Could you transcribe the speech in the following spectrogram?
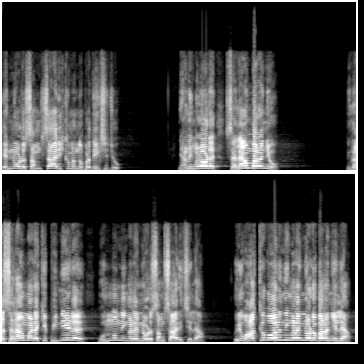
എന്നോട് സംസാരിക്കുമെന്ന് പ്രതീക്ഷിച്ചു. ഞാൻ നിങ്ങളോട് സലാം പറഞ്ഞു. നിങ്ങൾ സലാം മടക്കി പിന്നീട് ഒന്നും നിങ്ങൾ എന്നോട് സംസാരിച്ചില്ല. ഒരു വാക്ക് പോലും നിങ്ങൾ എന്നോട് പറഞ്ഞില്ല.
